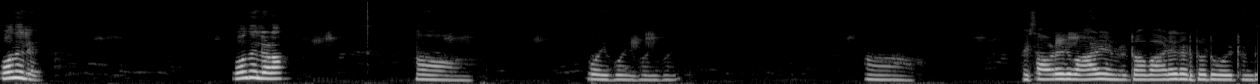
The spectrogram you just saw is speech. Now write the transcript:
പോന്നില്ലേ? പോന്നില്ലടാ. ആ. പോയി പോയി പോയി പോയി. ആ. പൈസ അവിടെ ഒരു വാഴയുണ്ട് കേട്ടോ. വാഴയുടെ അടുത്തോട്ട് പോയിട്ടുണ്ട്.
